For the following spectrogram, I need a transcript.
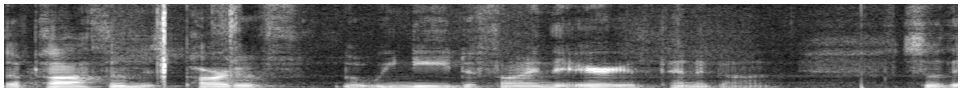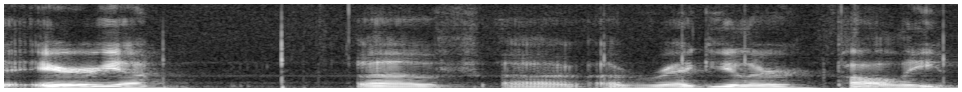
apothem is part of what we need to find the area of the pentagon. So the area of uh, a regular poly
